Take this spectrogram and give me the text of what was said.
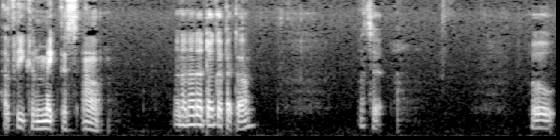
Hopefully you can make this out. No, no, no, no, don't go back down. That's it. Oh.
